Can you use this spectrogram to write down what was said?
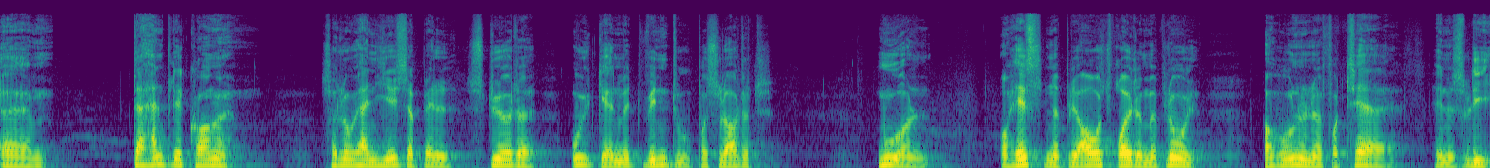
Øhm, da han blev konge, så lod han Jezabel styrte ud gennem et vindue på slottet. Muren og hestene blev oversprøjtet med blod, og hundene fortærede hendes lig.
